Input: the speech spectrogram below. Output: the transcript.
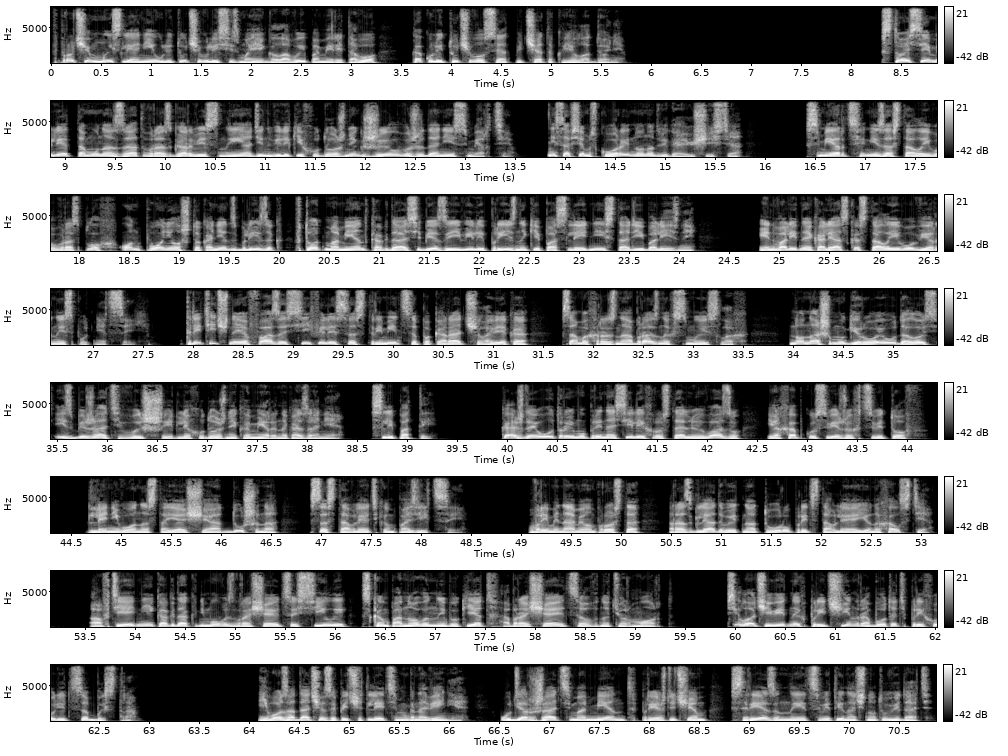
Впрочем, мысли о ней улетучивались из моей головы по мере того, как улетучивался отпечаток ее ладони. 107 лет тому назад, в разгар весны, один великий художник жил в ожидании смерти. Не совсем скорой, но надвигающейся. Смерть не застала его врасплох. Он понял, что конец близок в тот момент, когда о себе заявили признаки последней стадии болезни – Инвалидная коляска стала его верной спутницей. Третичная фаза сифилиса стремится покарать человека в самых разнообразных смыслах, но нашему герою удалось избежать высшей для художника меры наказания – слепоты. Каждое утро ему приносили хрустальную вазу и охапку свежих цветов. Для него настоящая отдушина – составлять композиции. Временами он просто разглядывает натуру, представляя ее на холсте. А в те дни, когда к нему возвращаются силы, скомпонованный букет обращается в натюрморт. В силу очевидных причин работать приходится быстро. Его задача запечатлеть мгновение, удержать момент, прежде чем срезанные цветы начнут увидать.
